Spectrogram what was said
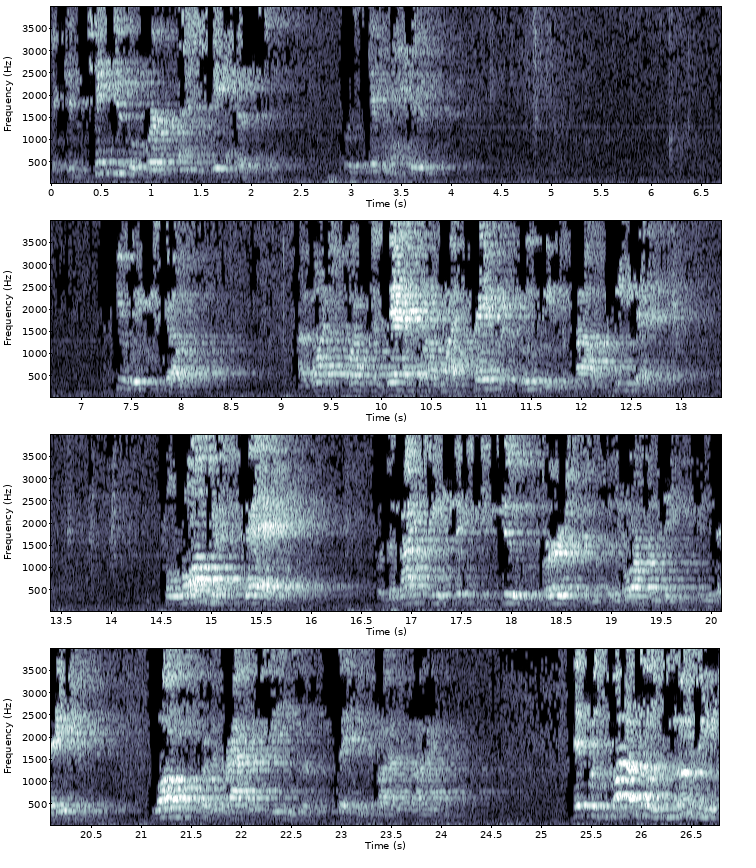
to continue the work that Jesus was given to do. A few weeks ago, I watched once again one of my favorite movies about D-Day. The Longest Day was a 1962 version of the Normandy invasion, long before the graphic scenes of Saving Private Ryan. It was one of those movies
